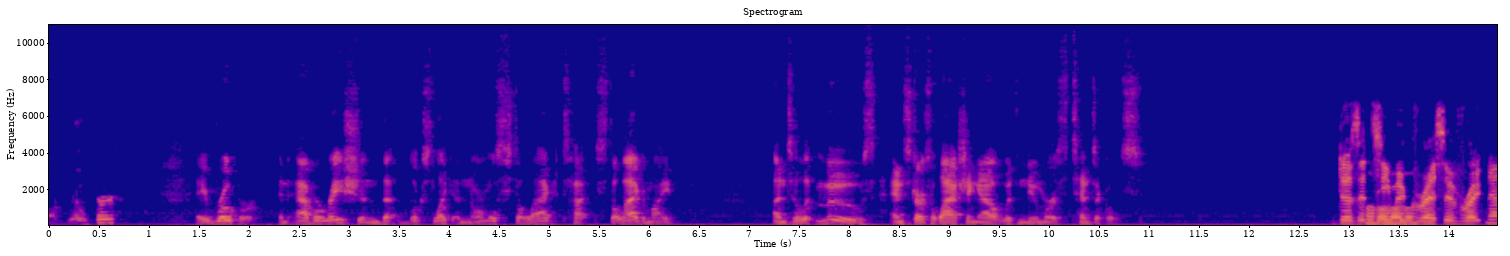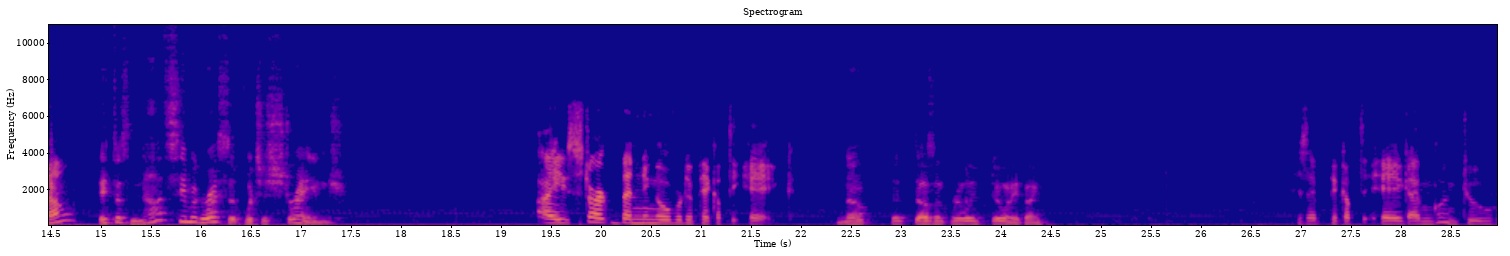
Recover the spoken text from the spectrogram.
A roper? A roper, an aberration that looks like a normal stalactite, stalagmite until it moves and starts lashing out with numerous tentacles. Does it seem Oh. aggressive right now? It does not seem aggressive, which is strange. I start bending over to pick up the egg. No, it doesn't really do anything. As I pick up the egg, I'm going to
